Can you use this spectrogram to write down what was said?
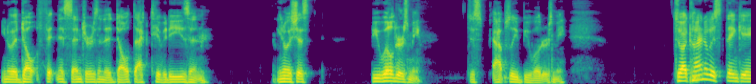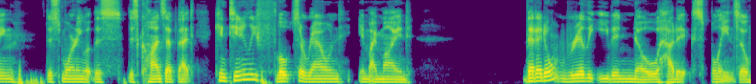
you know adult fitness centers and adult activities and you know, it's just bewilders me. Just absolutely bewilders me. So I kind of was thinking this morning about this this concept that continually floats around in my mind that I don't really even know how to explain. So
